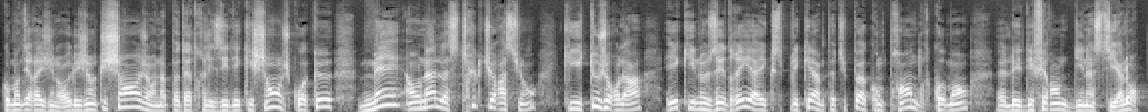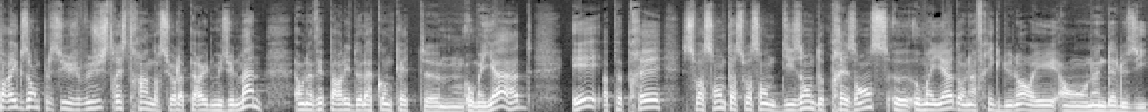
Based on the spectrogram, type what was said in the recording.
comment dirais-je, une religion qui change, on a peut-être les idées qui changent, quoique, mais on a la structuration qui est toujours là et qui nous aiderait à expliquer un petit peu, à comprendre comment euh, les différentes dynasties. Alors par exemple, si je veux juste restreindre sur la période musulmane, on avait parlé de la conquête euh, omeyyade et à peu près 60 à 70 ans de présence euh, omeyyade en Afrique du Nord et en Andalousie.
